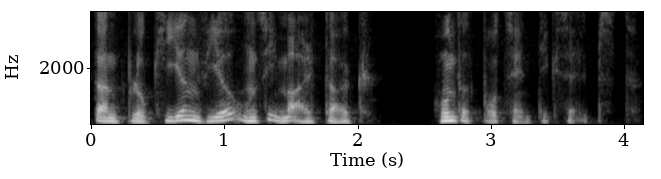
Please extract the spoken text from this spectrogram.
dann blockieren wir uns im Alltag hundertprozentig selbst.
